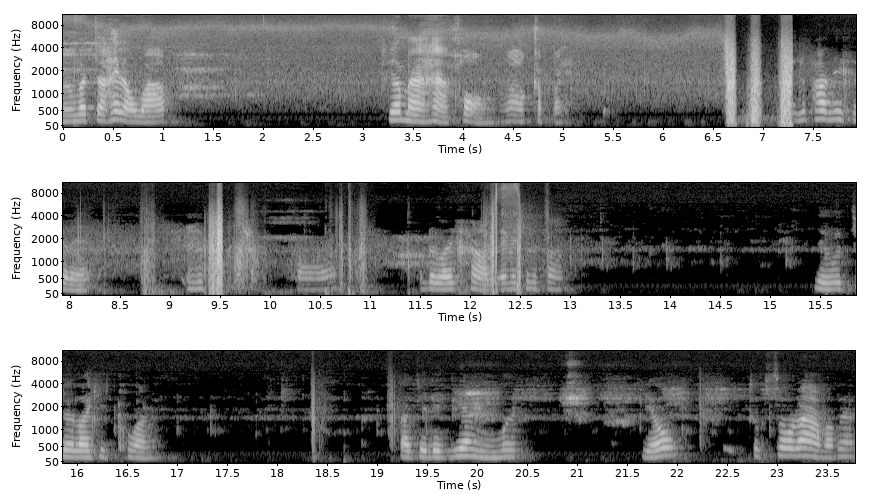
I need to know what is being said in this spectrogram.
มือนมันจะให้เราวาร์ปเพื่อมาหาของเอากลับไปรูปภาพนี่คืออะไรรูปภาพอ๋อมันเป็นรอยข่าวได้ไม่ใช่รูปภาพเดี๋ยวเจอรอยขีดข่วนเราจะเด็กเลี่ยงมืด เดี๋ยวทุกโซล่ามาเพื่อน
